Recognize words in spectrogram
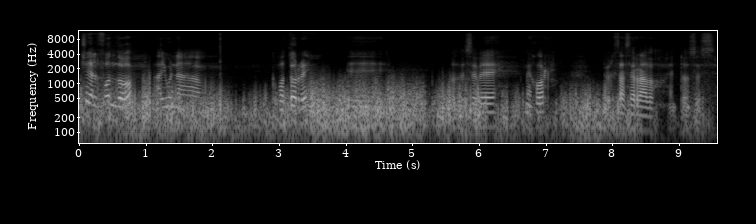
De hecho, ahí al fondo hay una como torre eh, donde se ve mejor, pero está cerrado. Entonces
